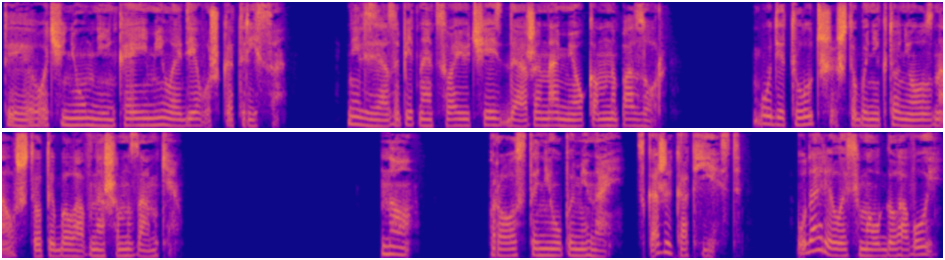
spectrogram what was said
«Ты очень умненькая и милая девушка, Триса. Нельзя запятнать свою честь даже намеком на позор. Будет лучше, чтобы никто не узнал, что ты была в нашем замке. Но просто не упоминай, скажи как есть. Ударилась, мол, головой,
